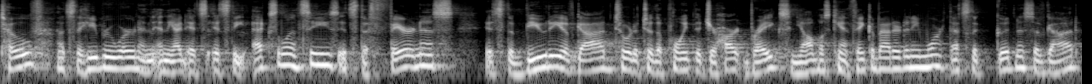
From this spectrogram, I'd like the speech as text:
tov. That's the Hebrew word, and, and the it's it's the excellencies, it's the fairness, it's the beauty of God, sort of to the point that your heart breaks and you almost can't think about it anymore. That's the goodness of God.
